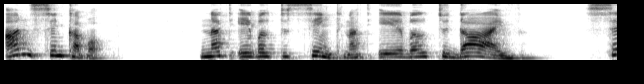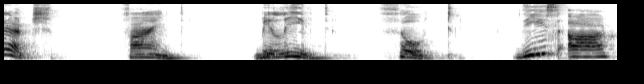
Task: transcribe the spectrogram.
Unsinkable, not able to sink, not able to dive. Search, find, believed, thought. These are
